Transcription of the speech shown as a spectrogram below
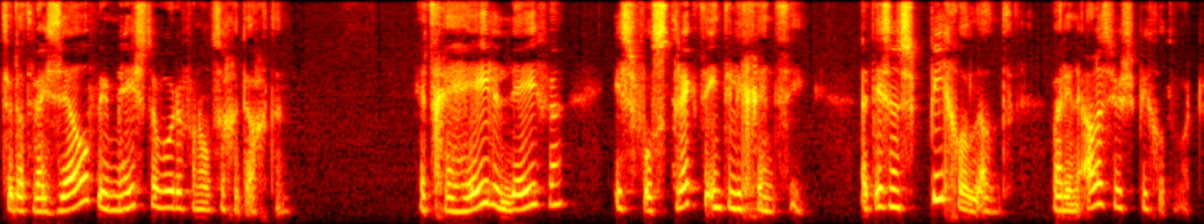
zodat wij zelf weer meester worden van onze gedachten. Het gehele leven is volstrekte intelligentie. Het is een spiegelland waarin alles weerspiegeld wordt.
